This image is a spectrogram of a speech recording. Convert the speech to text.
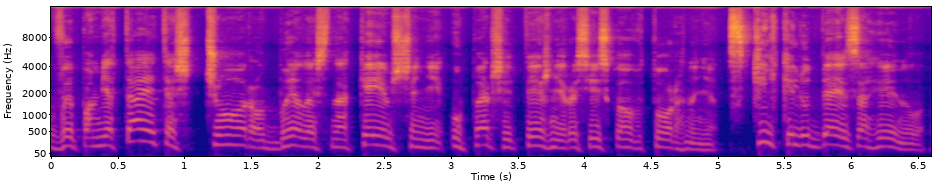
Ви пам'ятаєте, що робилось на Київщині у перші тижні російського вторгнення? Скільки людей загинуло,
